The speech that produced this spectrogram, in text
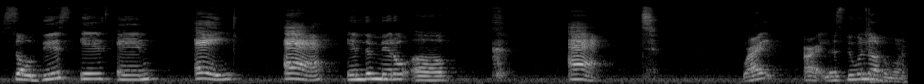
So this is an A, A in the middle of k, at, right? All right, let's do another one.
